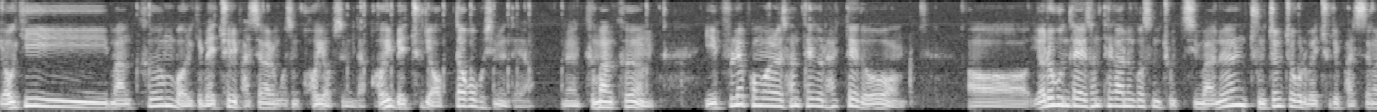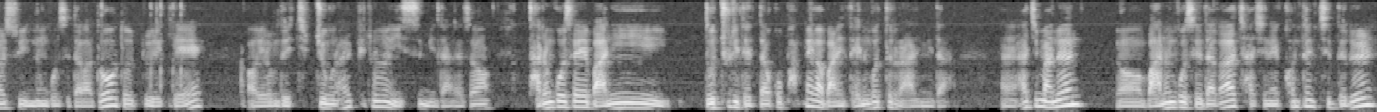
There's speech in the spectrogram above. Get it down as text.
여기만큼 뭐 이렇게 매출이 발생하는 곳은 거의 없습니다. 거의 매출이 없다고 보시면 돼요. 그만큼 이 플랫폼을 선택을 할 때도 어, 여러 군데 선택하는 것은 좋지만은 중점적으로 매출이 발생할 수 있는 곳에다가도 또, 또 이렇게 어, 여러분들이 집중을 할 필요는 있습니다. 그래서 다른 곳에 많이 노출이 됐다고 판매가 많이 되는 것들은 아닙니다. 예, 하지만은 어, 많은 곳에다가 자신의 컨텐츠들을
